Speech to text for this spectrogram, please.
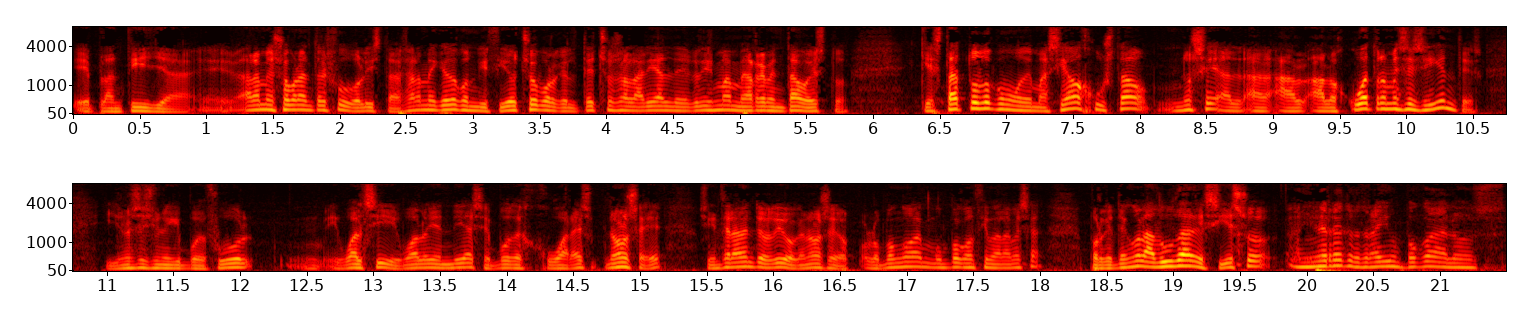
eh, plantilla. eh, ahora me sobran tres futbolistas, ahora me quedo con 18 porque el techo salarial de Griezmann me ha reventado esto. Que está todo como demasiado ajustado, no sé, a, a- a los cuatro meses siguientes. Y yo no sé si un equipo de fútbol, igual sí, igual hoy en día se puede jugar a eso. No lo sé, ¿eh? sinceramente os digo que no lo sé. Os lo pongo un poco encima de la mesa porque tengo la duda de si eso A mí me retrotrae un poco a los,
